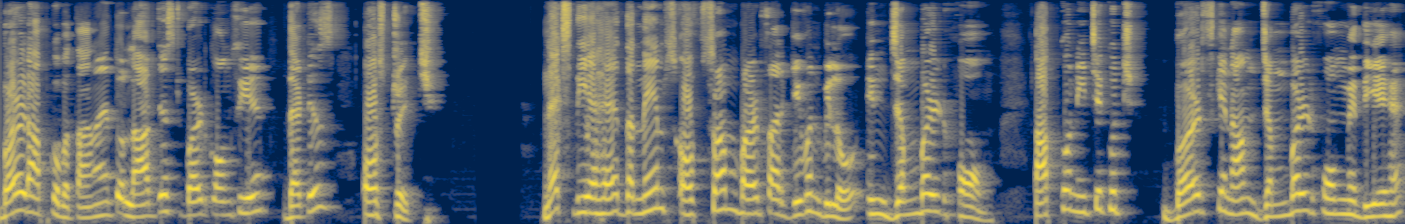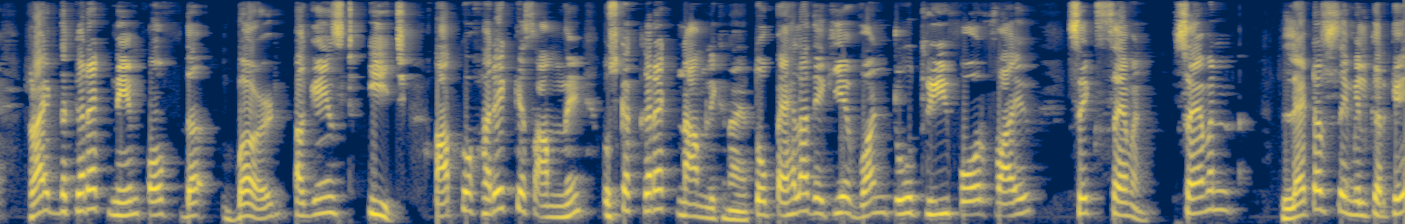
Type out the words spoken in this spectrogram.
बर्ड आपको बताना है तो लार्जेस्ट बर्ड कौन सी है? दैट इज़ ऑस्ट्रिच नेक्स्ट दिया है the names of some birds are given below in jumbled form आपको नीचे कुछ बर्ड्स के नाम जम्बल्ड फॉर्म में दिए हैं. Write the correct name of the bird against each आपको हर एक के सामने उसका करेक्ट नाम लिखना है. तो पहला देखिए one two three four five six seven seven letters से मिलकर के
